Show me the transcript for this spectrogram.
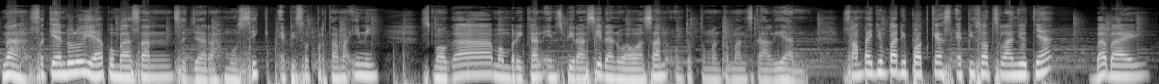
Nah, sekian dulu ya pembahasan sejarah musik episode pertama ini. Semoga memberikan inspirasi dan wawasan untuk teman-teman sekalian. Sampai jumpa di podcast episode selanjutnya. Bye bye.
